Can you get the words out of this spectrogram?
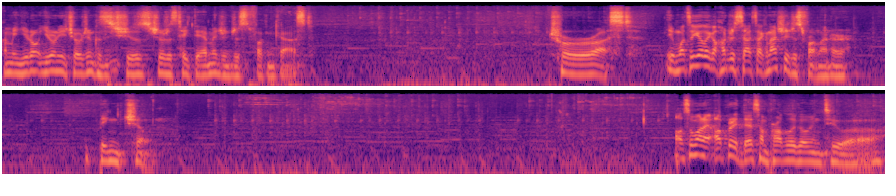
I mean you don't you don't need Trojan because she'll just, she'll just take damage and just fucking cast. Trust. And once I get like 100 stacks, I can actually just frontline her. Bing chillin'. Also, when I upgrade this, I'm probably going to uh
